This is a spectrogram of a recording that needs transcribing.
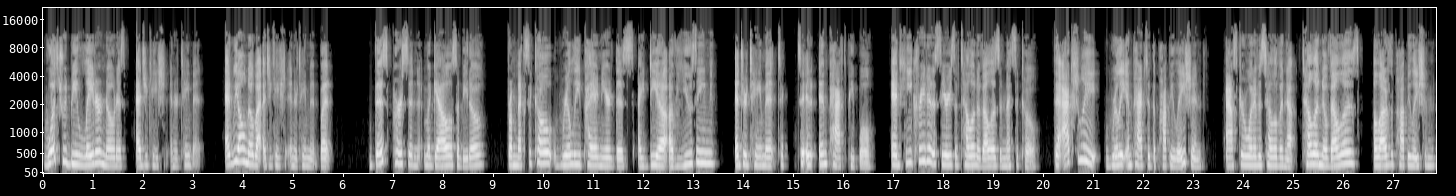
which would be later known as education entertainment. And we all know about education entertainment, but this person, Miguel Sabido from Mexico, really pioneered this idea of using entertainment to, to impact people and he created a series of telenovelas in Mexico that actually really impacted the population. After one of his telenovelas, a lot of the population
